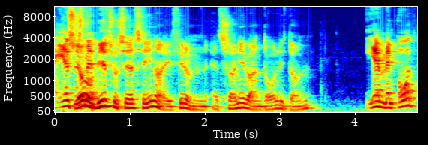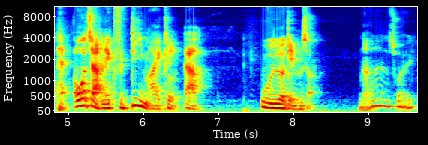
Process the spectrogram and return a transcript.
Ej, jeg synes, Jo, Vito ser senere i filmen, at Sonny var en dårlig don. ja, men over, han- overtager han ikke, fordi Michael er ude og gemme sig. Nej, nej, det tror jeg ikke.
